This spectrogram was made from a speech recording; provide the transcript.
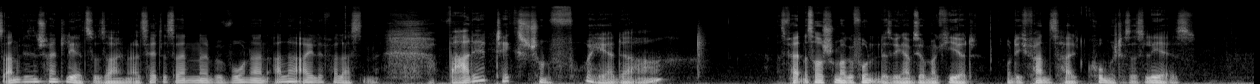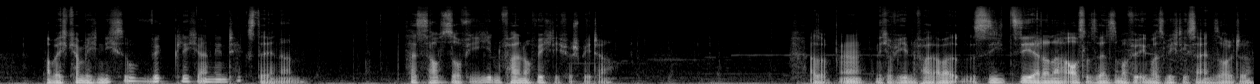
Das Anwesen scheint leer zu sein, als hätte es seine Bewohner in aller Eile verlassen. War der Text schon vorher da? Also wir hatten das Haus schon mal gefunden, deswegen habe ich es auch markiert. Und ich fand es halt komisch, dass es leer ist. Aber ich kann mich nicht so wirklich an den Text erinnern. Das heißt, das Haus ist auf jeden Fall noch wichtig für später. Also, äh, nicht auf jeden Fall, aber es sieht sehr danach aus, als wenn es nochmal für irgendwas wichtig sein sollte.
